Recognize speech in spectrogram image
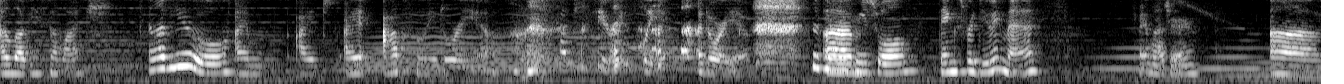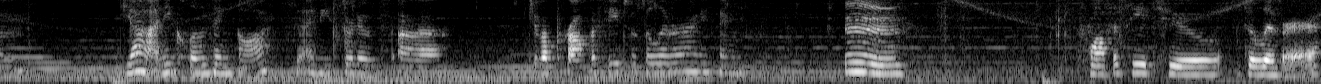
I love you so much. i love you I'm I, I absolutely adore you. Seriously adore you. the feeling's Um, mutual Thanks for doing this. it's my pleasure Um, yeah, any closing thoughts? Any sort of, uh, do you have a prophecy to deliver? Or anything? Mm. Prophecy to deliver.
